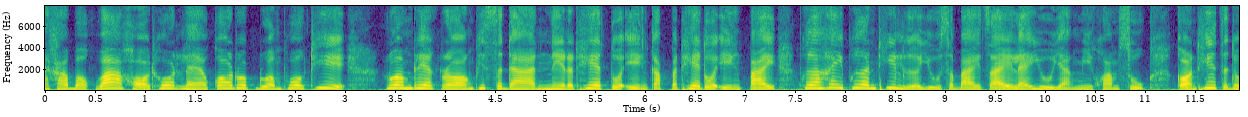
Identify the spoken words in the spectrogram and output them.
นะคะ บอกว่าขอโทษแล้วก็รวบรวมพวกที่ร่วมเรียกร้องพิสดารเนรเทศตัวเองกับประเทศตัวเองไป เพื่อให้เพื่อนที่เหลืออยู่สบายใจและอยู่อย่างมีความสุข ก่อนที่จะโด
